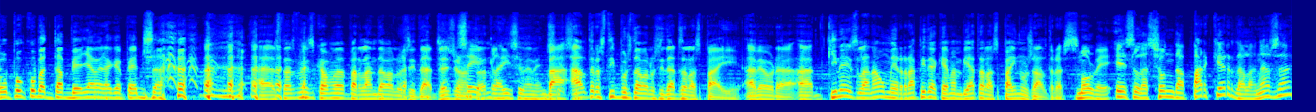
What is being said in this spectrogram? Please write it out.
ho puc comentar amb ella, a veure què pensa. estàs més còmode parlant de velocitats, eh, Joan Sí, Anton? claríssimament, Va, sí, sí. altres tipus de velocitats a l'espai. A veure, uh, quina és la nau més ràpida que hem enviat a l'espai nosaltres? Molt bé, és la sonda Parker de la NASA,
